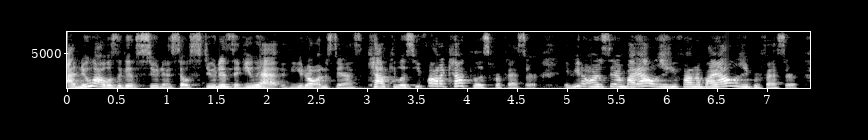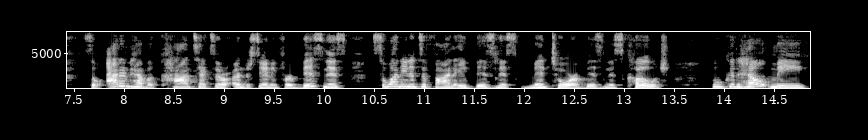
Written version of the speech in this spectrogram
I knew I was a good student. So students, if you have, if you don't understand calculus, you find a calculus professor. If you don't understand biology, you find a biology professor. So I didn't have a context or understanding for business. So I needed to find a business mentor, a business coach who could help me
